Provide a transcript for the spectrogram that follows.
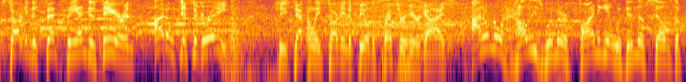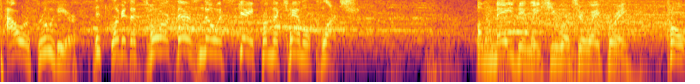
starting to sense the end is near, and I don't disagree. She's definitely starting to feel the pressure here, guys. I don't know how these women are finding it within themselves to power through here. This Look at the torque. There's no escape from the camel clutch. Amazingly, she works her way free. Cole,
